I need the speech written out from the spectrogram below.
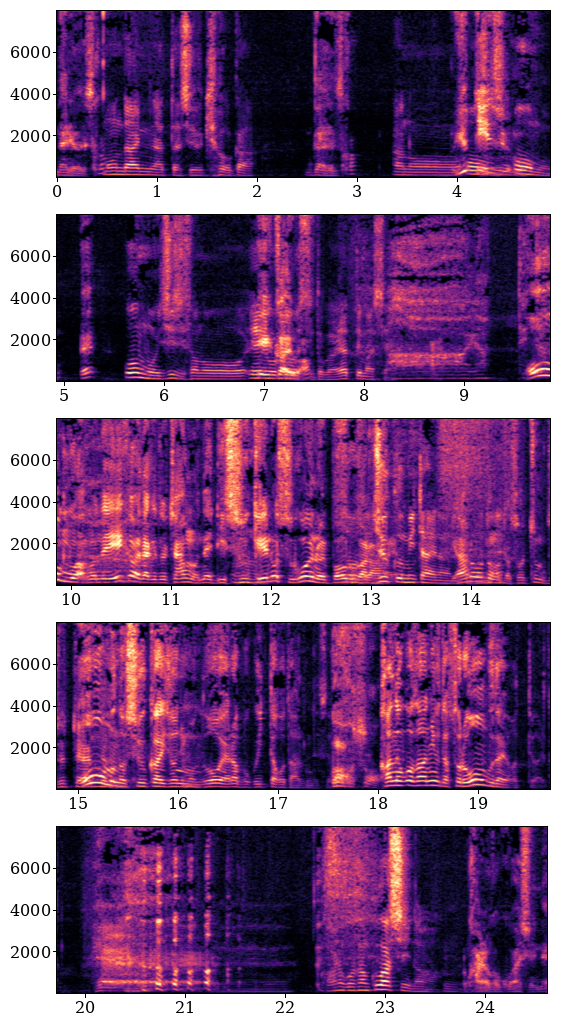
ー何をですか？問題になった宗教が。誰ですか？あの言っていいですよ。オウム。え？オウム。も一時その英語教室とかやってましたよオウムはほんで英会話だけどちゃうもんね。理数系のすごいのいっぱいおるから、そうそう塾みたいなのやろうと思ったらそっちも絶対やるオウムの集会所にもどうやら僕行ったことあるんですよ。ああそう。金子さんに言うたらそれオウムだよって言われた金子さん詳しいな、金子詳しいね。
